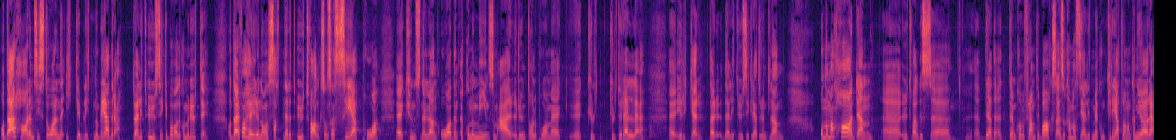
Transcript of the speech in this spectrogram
Og der har de siste årene ikke blitt noe bedre. Du er litt usikker på hva du kommer ut i. Og Derfor har Høyre nå satt ned et utvalg som skal se på eh, kunstnerlønn og den økonomien som er rundt å holde på med eh, kulturelle eh, yrker, der det er litt usikkerhet rundt lønn. Og når man har den uh, utvalgets uh, det, de kommer fram til bak seg, så kan man se litt mer konkret hva man kan gjøre.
